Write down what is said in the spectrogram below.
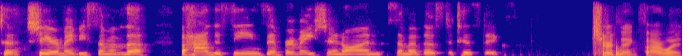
to share maybe some of the behind the scenes information on some of those statistics. Sure thing. Fire away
